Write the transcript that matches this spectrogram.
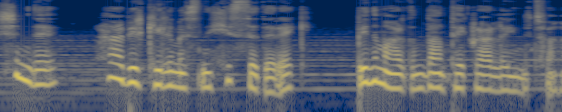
Şimdi her bir kelimesini hissederek benim ardımdan tekrarlayın lütfen.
